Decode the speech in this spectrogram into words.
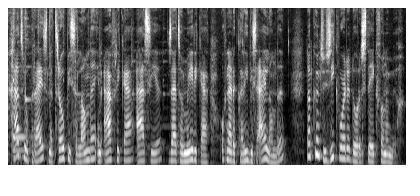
Gaat u op reis naar tropische landen in Afrika, Azië, Zuid-Amerika of naar de Caribische eilanden, dan kunt u ziek worden door een steek van een mug.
